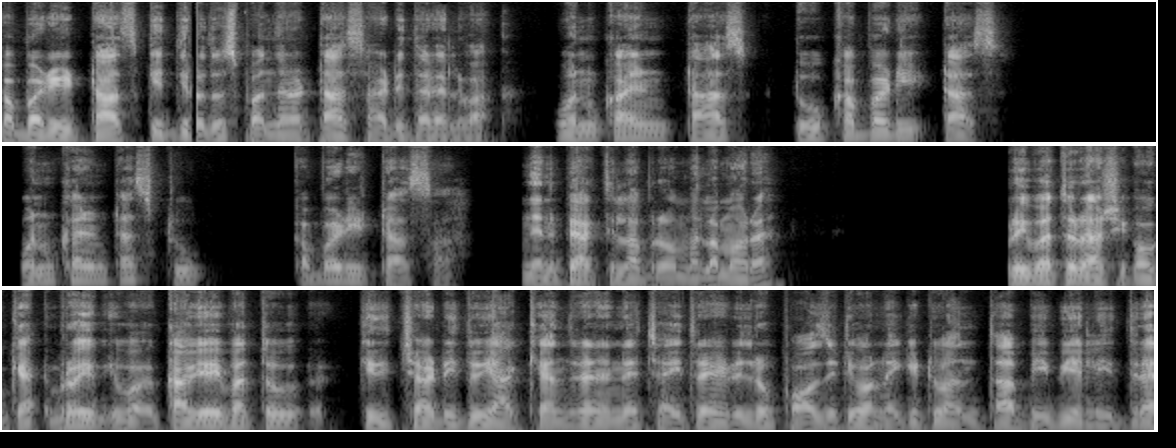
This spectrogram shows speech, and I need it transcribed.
kabaddi toss ಗೆದ್ದಿರೋದು ಸ್ಪಂದನ ಟಾಸ್ ಆಡಿದ್ದಾರೆ ಅಲ್ವಾ? One coin toss to kabaddi toss. One coin toss to kabaddi toss? ನೆನಪೇ ಆಗ್ತಿಲ್ಲ ಬ್ರೋ ಮಲ್ಲಮ್ಮ ಅವರೇ ಬ್ರೋ, ಇವತ್ತು ರಾಶಿ, ಓಕೆ. ಬ್ರೋ, ಇವ, ಕಾವ್ಯ ಇವತ್ತು ಕಿರಿಚಾಡಿದ್ದು ಯಾಕೆ ಅಂದರೆ, ನೆನ್ನೆ ಚೈತ್ರ ಹೇಳಿದ್ರು ಪಾಸಿಟಿವ್ ಆರ್ ನೆಗೆಟಿವ್ ಅಂತ ಬಿ ಬಿಯಲ್ಲಿ ಇದ್ದರೆ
